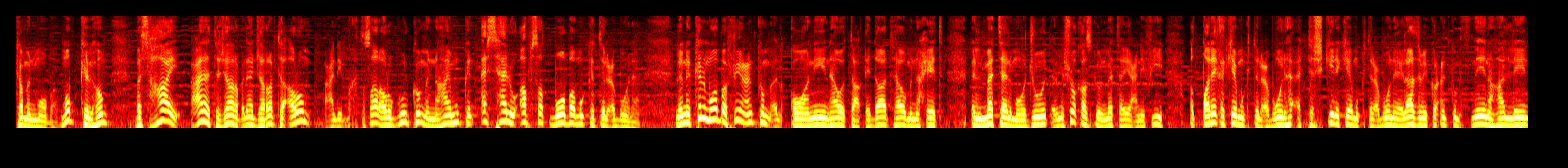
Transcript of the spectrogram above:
كم من MOBA مو بكلهم بس هاي على التجارب اللي أنا جربتها أروم يعني باختصار أقول لكم إن هاي ممكن أسهل وأبسط MOBA ممكن تلعبونها. لأن كل MOBA في عندكم قوانينها وتعقيداتها ومن ناحية ال meta الموجود شو قصدي أقول meta يعني في الطريقة كيف ممكن تلعبونها التشكيلة كيف ممكن تلعبونها لازم يكون عندكم اثنين ها ال lane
